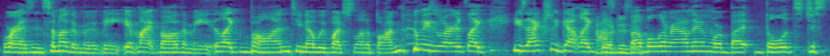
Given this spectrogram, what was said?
Whereas in some other movie, it might bother me. Like Bond, you know, we've watched a lot of Bond movies where it's like he's actually got like this bubble around him, where bullets just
